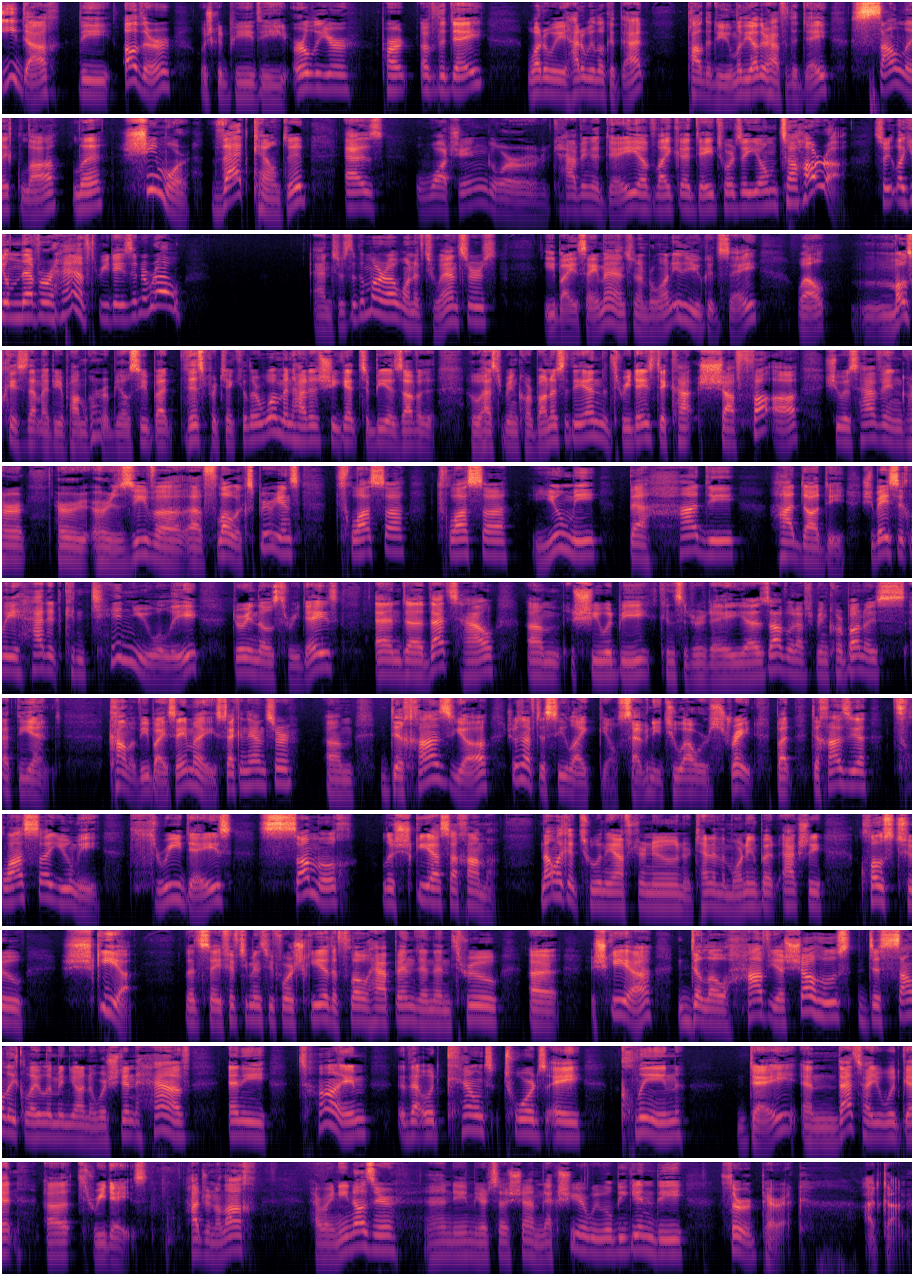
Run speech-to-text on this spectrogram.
Idach, the other, which could be the earlier part of the day, what do we, how do we look at that? Palga Palgadiyuma, the other half of the day, Salik la le Shimor. That counted as watching or having a day of like a day towards a Yom Tahara. So like you'll never have three days in a row. Answers the Gemara, one of two answers. Ibai same answer number one. Either you could say, well, most cases that might be a problem going Rabbi Yossi, but this particular woman, how does she get to be a zava who has to bring korbanos at the end? In three days, deka shafa'a, she was having her her her ziva uh, flow experience. Tlasa tlasa yumi behadi hadadi. She basically had it continually during those three days. And uh, that's how um, she would be considered a uh, have to bring korbanos at the end. Kama by Sema, second answer. Um, Dechazia, she doesn't have to see like, you know, 72 hours straight, but Dechazia Tlasa Yumi, three days, Samuch Lishkia Sachama. Not like at 2 in the afternoon or 10 in the morning, but actually close to Shkia. Let's say 15 minutes before Shkia, the flow happened, and then through uh, Shkia, Delo Havya Shahus Desalik Leila Minyana, where she didn't have any time that would count towards a clean day, and that's how you would get uh, three days. Hadran Alach, Harini Nazir, and Emir Hashem. Next year we will begin the third parak. Adkan.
